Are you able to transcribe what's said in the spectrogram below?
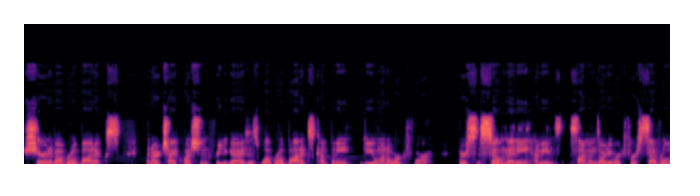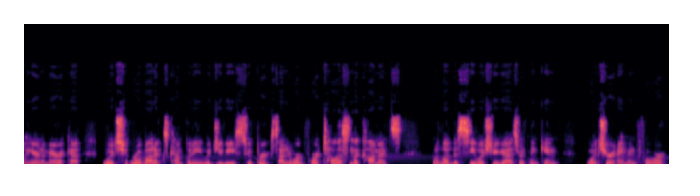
sharing about robotics. And our chat question for you guys is what robotics company do you want to work for? There's so many. I mean, Saiman's already worked for several here in America. Which robotics company would you be super excited to work for? Tell us in the comments. Would love to see what you guys are thinking, what you're aiming for.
